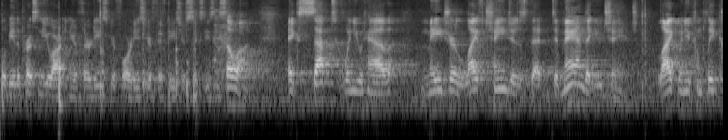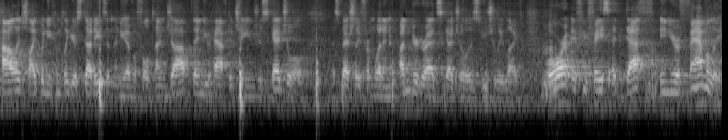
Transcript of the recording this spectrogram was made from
will be the person you are in your 30s, your 40s, your 50s, your 60s, and so on. Except when you have major life changes that demand that you change. Like when you complete college, like when you complete your studies and then you have a full time job, then you have to change your schedule, especially from what an undergrad schedule is usually like. Or if you face a death in your family,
